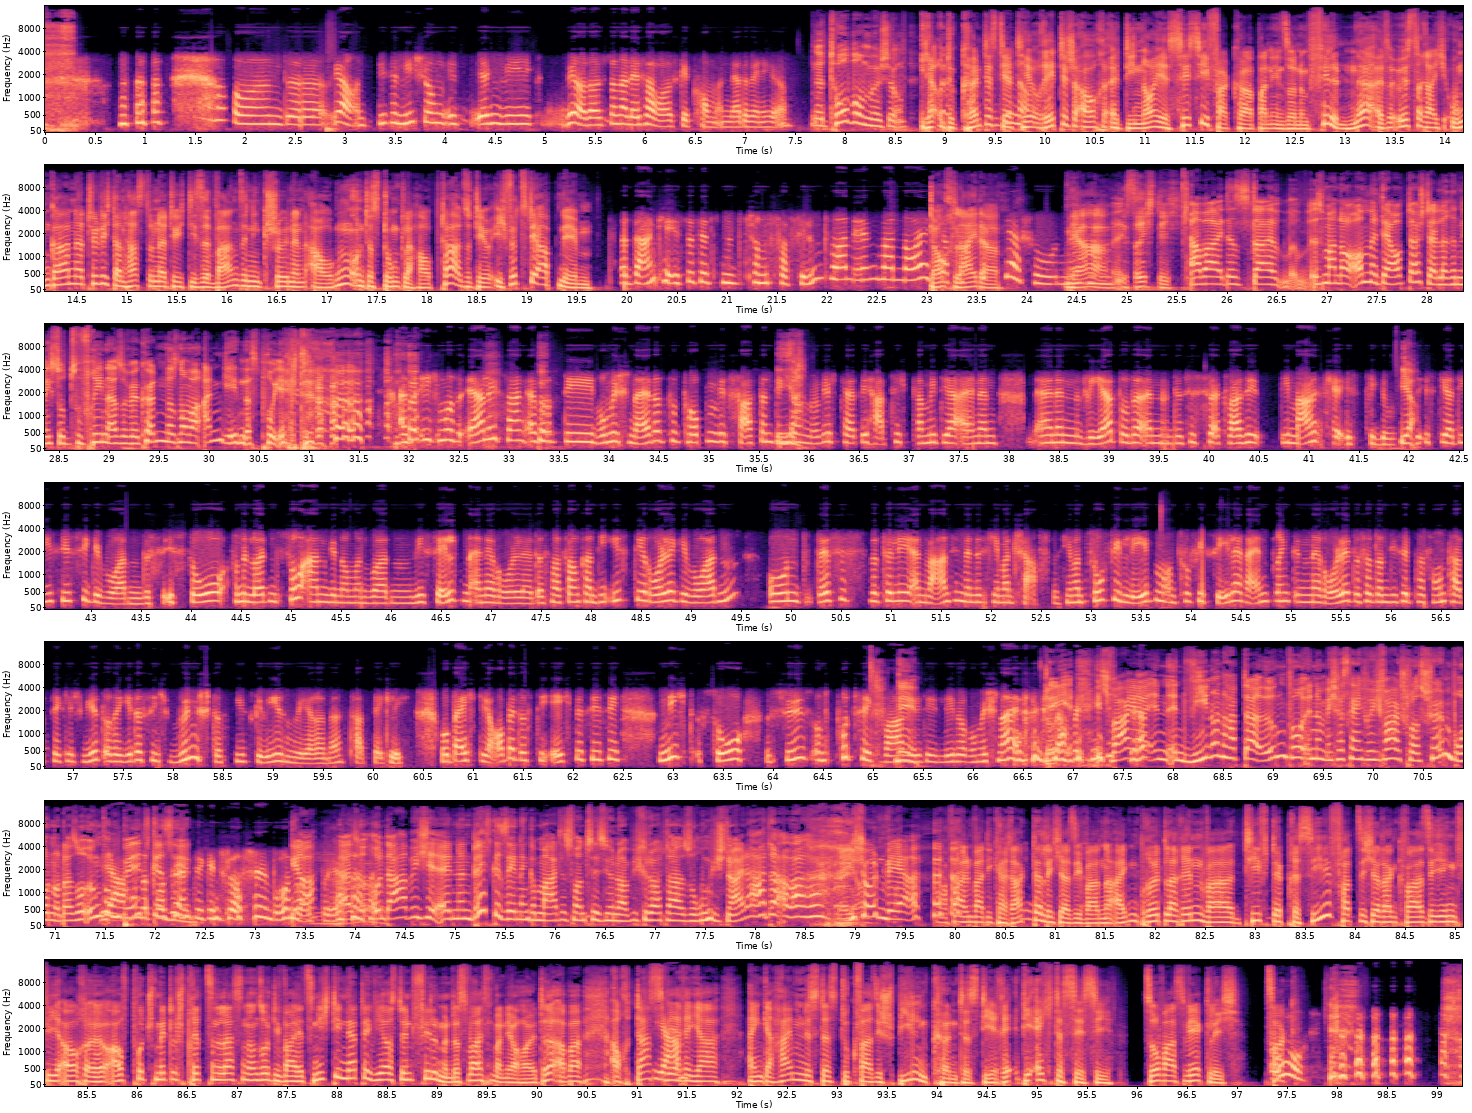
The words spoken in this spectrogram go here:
und äh, ja, und diese Mischung ist irgendwie, ja, da ist dann alles herausgekommen, mehr oder weniger. Eine Turbomischung. Ja, und du könntest genau. ja theoretisch auch äh, die neue Sissy verkörpern in so einem Film, ne? Also Österreich-Ungarn natürlich, dann hast du natürlich diese wahnsinnig schönen Augen und das dunkle Haupthaar. Also Theo, ich würde es dir abnehmen. Danke. Ist das jetzt nicht schon verfilmt worden irgendwann neu? Doch, glaub, leider. ja schon. Ne? Ja, ist richtig. Aber das, da ist man doch auch mit der Hauptdarstellerin nicht so zufrieden. Also wir könnten das nochmal angehen, das Projekt. also ich muss ehrlich sagen, also die Romy Schneider zu toppen ist fast ein Ding ja. der Möglichkeit. Die hat sich damit ja einen, einen Wert oder ein, das ist ja quasi die Marke ist sie, ja. ist ja die Sissi geworden. Das ist so von den Leuten so angenommen worden, wie selten eine Rolle, dass man sagen kann, die ist die Rolle geworden. Und das ist natürlich ein Wahnsinn, wenn das jemand schafft, dass jemand so viel Leben und so viel Seele reinbringt in eine Rolle, dass er dann diese Person tatsächlich wird oder jeder sich wünscht, dass dies gewesen wäre, ne, tatsächlich. Wobei ich glaube, dass die echte Sisi nicht so süß und putzig war nee. wie die liebe Romy Schneider, glaube ich. Ich war ja in, in Wien und habe da irgendwo in einem, ich weiß gar nicht, wo ich war, Schloss Schönbrunn oder so, irgendwo ja, ein Bild gesehen. in Schloss Schönbrunn. Ja, du, ja. also und da habe ich äh, ein Bild gesehen, ein gemaltes von Sisi und da habe ich gedacht, na, so Romy Schneider hatte aber ja. schon mehr. Ja, vor allem war die charakterlicher. Sie war eine Eigenbrötlerin, war tief depressiv, hat sich ja dann quasi irgendwie auch äh, Aufputschmittel spritzen lassen und so. Die war jetzt nicht die nette wie aus den Filmen, das weiß man ja heute. Aber auch das ja. wäre ja ein Geheimnis, das du quasi spielen könntest, die, die echte Sissy. So war es wirklich. Zack. Oh.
